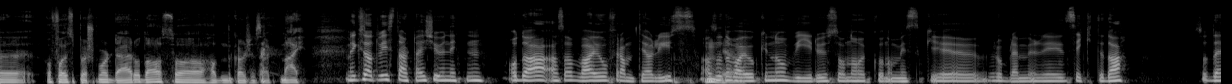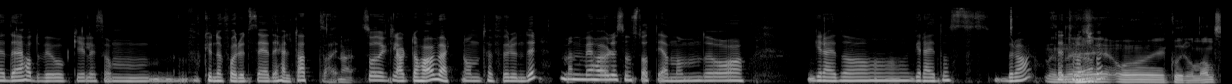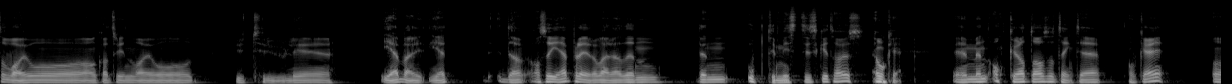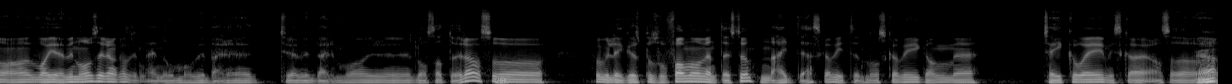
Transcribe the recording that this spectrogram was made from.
å få et spørsmål der og da, så hadde han kanskje sagt nei. Men ikke sant, Vi starta i 2019, og da altså, var jo framtida lys. Altså, det var jo ikke noe virus og noen økonomiske problemer i sikte da. Så det, det hadde vi jo ikke liksom kunne forutse i det hele tatt. Nei. Så det er klart det har vært noen tøffe runder, men vi har jo liksom stått gjennom det og greid, å, greid oss bra. Men, til tross eh, for. og i koronaen så var jo Ann-Katrin var jo utrolig Jeg, bare, jeg, da, altså jeg pleier å være den, den optimistiske Taus. Okay. Ok. Eh, Men akkurat da så tenkte jeg OK, og hva gjør vi nå? sier Ann-Katrin. Nei, nå må vi bare tror jeg vi bare må eh, låse igjen døra, så får vi legge oss på sofaen og vente en stund. Nei, det skal vi ikke. Nå skal vi i gang med takeaway. Vi skal altså Ja.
